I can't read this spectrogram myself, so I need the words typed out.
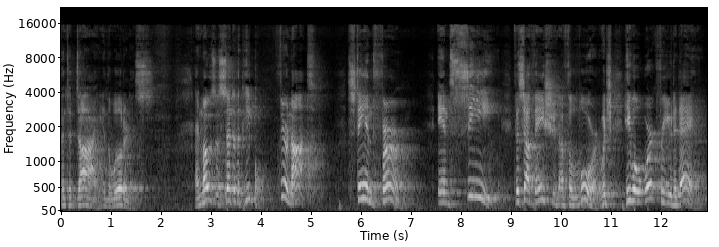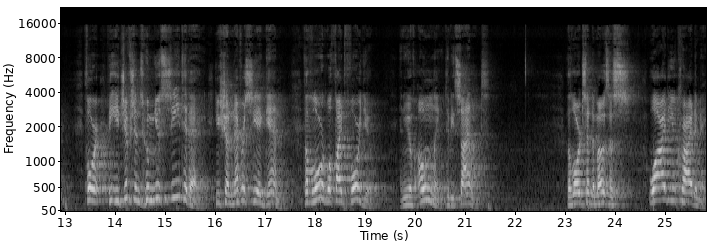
than to die in the wilderness. And Moses said to the people, Fear not, stand firm, and see the salvation of the Lord, which he will work for you today. For the Egyptians whom you see today, you shall never see again. The Lord will fight for you, and you have only to be silent. The Lord said to Moses, Why do you cry to me?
